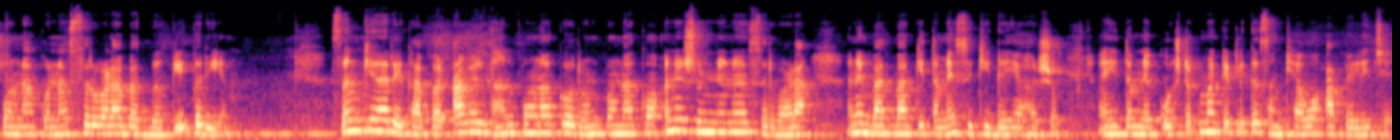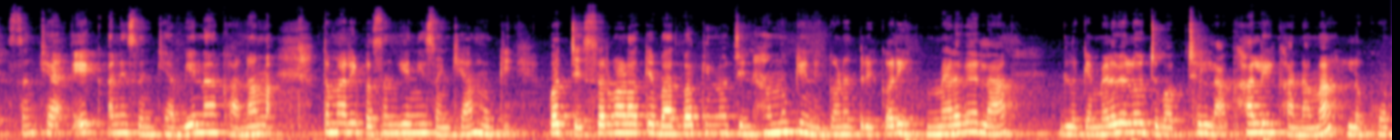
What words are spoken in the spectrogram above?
પૂર્ણાંકોના સરવાળા બાદબાકી કરીએ. સંખ્યા રેખા પર આવેલ ધન પૂર્ણાંકો, ઋણ પૂર્ણાંકો અને શૂન્યના સરવાળા અને બાદબાકી તમે શીખી ગયા હશો. અહીં તમને કોષ્ટકમાં કેટલીક સંખ્યાઓ આપેલી છે. સંખ્યા એક અને સંખ્યા બેના ખાનામાં તમારી પસંદગીની સંખ્યા મૂકી. વચ્ચે સરવાળા કે બાદબાકીનું ચિહ્ન મૂકીને ગણતરી કરી મેળવેલા, એટલે કે મેળવેલો જવાબ છેલ્લા ખાલી ખાનામાં લખો.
